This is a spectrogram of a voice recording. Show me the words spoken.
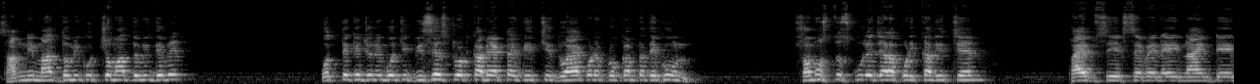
সামনে মাধ্যমিক, উচ্চ মাধ্যমিক দেবেন প্রত্যেকের জন্য বলছি, বিশেষ টোটকা আমি একটাই দিচ্ছি, দয়া করে প্রোগ্রামটা দেখুন। সমস্ত স্কুলে যারা পরীক্ষা দিচ্ছেন five six seven eight nine ten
